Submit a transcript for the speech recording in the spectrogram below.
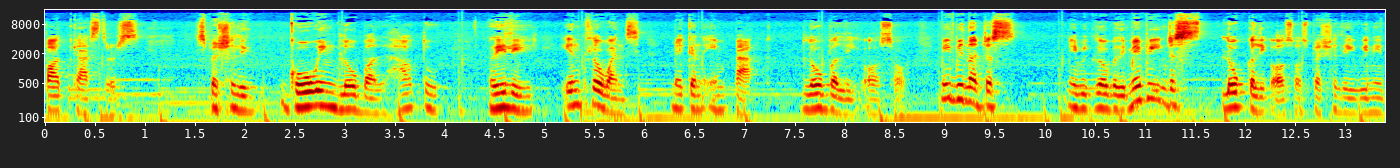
podcasters, especially going global, how to really influence, make an impact globally also. Maybe not just maybe globally, maybe just locally also, especially we need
